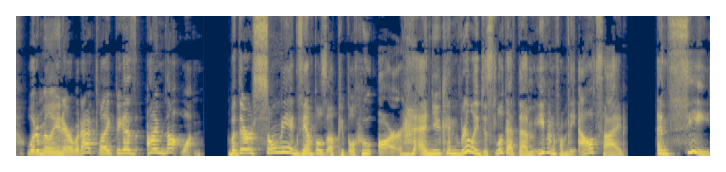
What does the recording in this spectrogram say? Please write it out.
what a millionaire would act like because I'm not one. But there are so many examples of people who are, and you can really just look at them even from the outside and see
